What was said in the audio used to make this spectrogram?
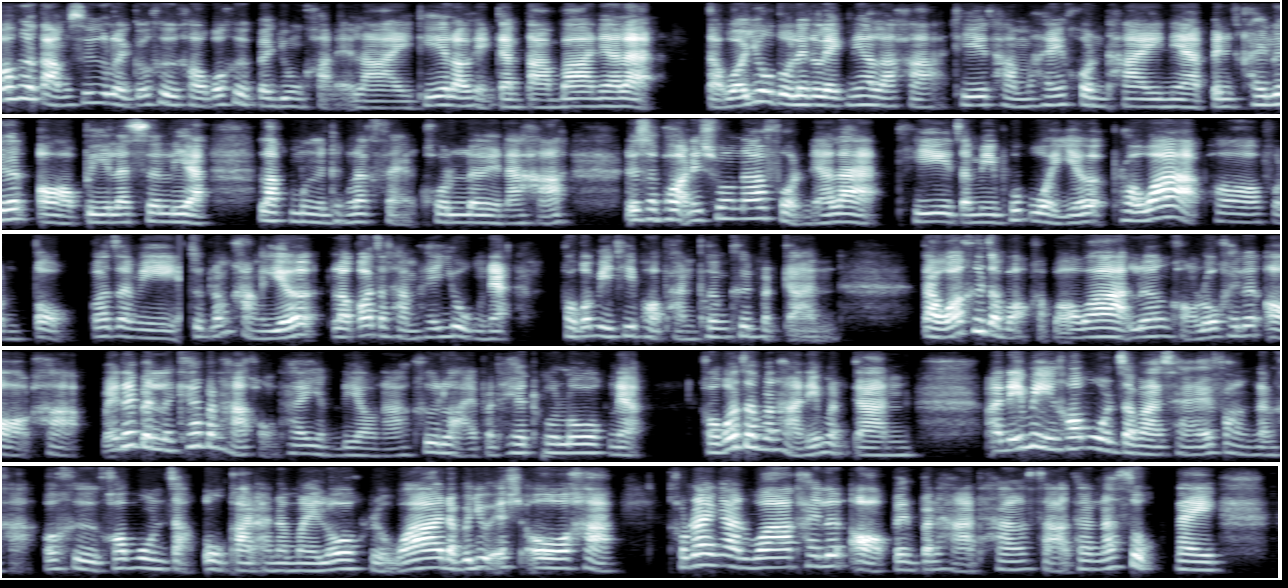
ก็คือตามชื่อเลยก็คือเขาก็คือเป็นยุงขนาดลายๆที่เราเห็นกันตามบ้านเนี่ยแหละ แต่ว่ายุงตัวเล็กๆเนี่ยแหละค่ะ ที่ทำให้คนไทยเนี่ยเป็นไข้เลือดออกปีละเฉลี่ยหลักหมื่นถึงหลักแสนคนเลยนะคะ โดยเฉพาะในช่วงหน้าฝนเนี่ยแหละที่จะมีผู้ป่วยเยอะ เพราะว่าพอฝนตกก็จะมีจุดน้ำขังเยอะ แล้วก็จะทำให้ยุงเนี่ยเขาก็มีที่เพาะพันธุ์เพิ่มขึ้นเหมือนกัน แต่ว่าคือจะบอกค่ะปอว่าเรื่องของโรคไข้เลือดออกค่ะ ไม่ได้เป็นเลยแค่ปัญหาของไทยอย่างเดียวนะ คือหลายประเทศทั่วโลกเนี่ยเขาก็จอปัญหานี้เหมือนกัน อันนี้มีข้อมูลจะมาแชร์ให้ฟังกันค่ะ ก็คือข้อมูลจากองค์การอนามัยโลกหรือว่า WHO ค่ะ เขารายงานว่าไข้เลือดออกเป็นปัญหาทางสาธารณสุขใน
